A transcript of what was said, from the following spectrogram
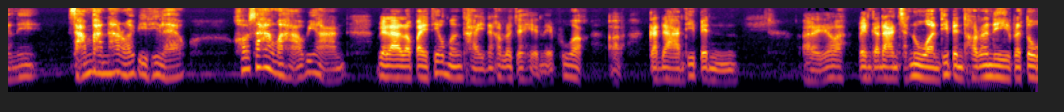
กันนี่สามพันห้าร้อยปีที่แล้ว เขาสร้างมหาวิหาร เวลาเราไปเที่ยวเมืองไทยนะครับ เราจะเห็นไอ้พวกกระดานที่เป็นอะไรเรียกว่าเป็นกระดานชนวนที่เป็นธรณีประตู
